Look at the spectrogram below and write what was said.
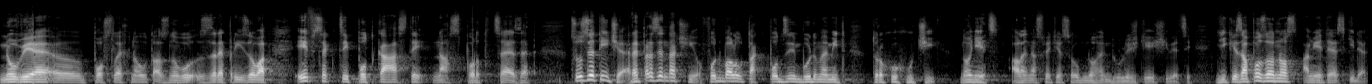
nově poslechnout a znovu zreprízovat i v sekci podcasty na sport.cz. Co se týče reprezentačního fotbalu, tak podzim budeme mít trochu chučí. No nic, ale na světě jsou mnohem důležitější věci. Díky za pozornost a mějte hezký den.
